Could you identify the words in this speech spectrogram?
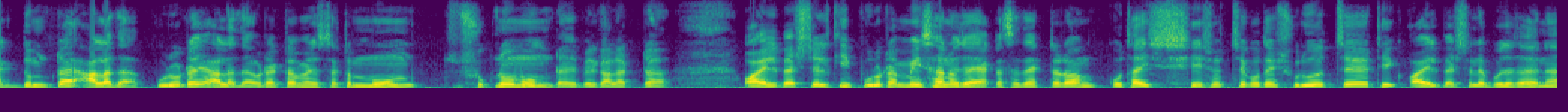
একদমটাই আলাদা, পুরোটাই আলাদা। ওটা একটা একটা মোম, শুকনো মোম টাইপের কালারটা অয়েল প্যাস্টেল কি পুরোটা মেশানো যায়, একটার সাথে একটা রং, কোথায় শেষ হচ্ছে, কোথায় শুরু হচ্ছে, ঠিক অয়েল প্যাস্টেলে বোঝা যায় না।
